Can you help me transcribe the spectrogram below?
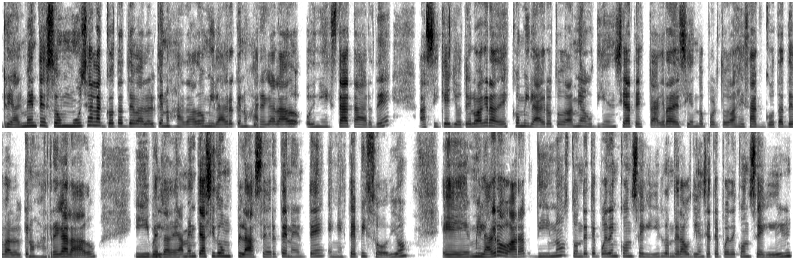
realmente son muchas las gotas de valor que nos ha dado Milagro, que nos ha regalado en esta tarde. Así que yo te lo agradezco, Milagro. Toda mi audiencia te está agradeciendo por todas esas gotas de valor que nos has regalado. Y verdaderamente ha sido un placer tenerte en este episodio. Eh, Milagro, ahora dinos dónde te pueden conseguir, dónde la audiencia te puede conseguir,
